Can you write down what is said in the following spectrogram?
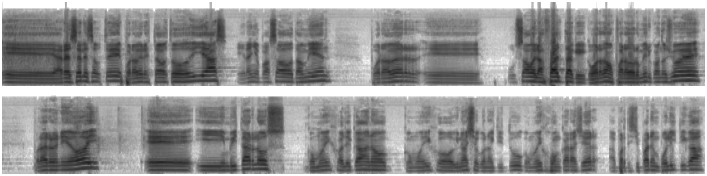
eh, agradecerles a ustedes por haber estado todos los días, el año pasado también, por haber eh, usado la falta que guardamos para dormir cuando llueve, por haber venido hoy, eh, y invitarlos, como dijo Alecano, como dijo Ignacio con actitud, como dijo Juan Carlos ayer, a participar en política.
